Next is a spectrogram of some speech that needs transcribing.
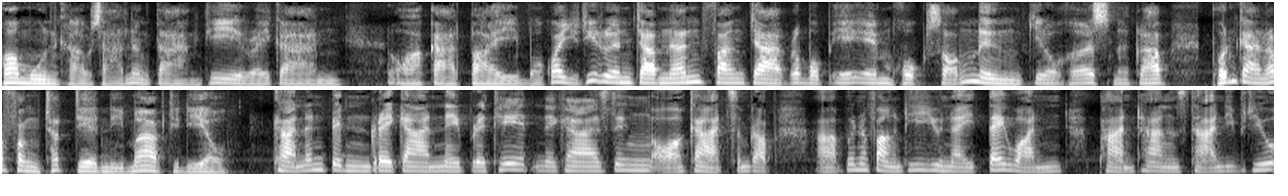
ข้อมูลข่าวสารต่างๆ ที่รายการออกอากาศไป บอกว่าอยู่ที่เรือนจำนั้น ฟังจากระบบ AM 621กิโลเฮิรตซ์นะครับ ผลการรับฟังชัดเจนดีมากทีเดียวค่ะนั่นเป็นรายการในประเทศนะคะซึ่งออกอากาศสำหรับเพื่อนฟังที่อยู่ในไต้หวันผ่านทางสถานีวิทยุ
